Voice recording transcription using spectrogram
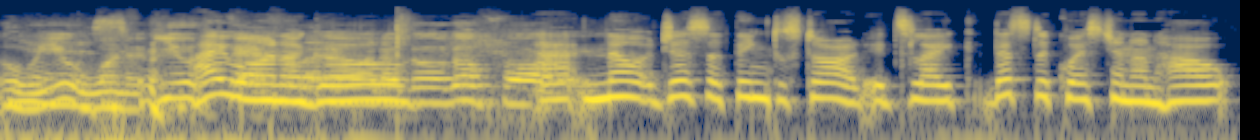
Oh, yes. you want to? You I want to go. go. Go for uh, it. No, just a thing to start. It's like that's the question on how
